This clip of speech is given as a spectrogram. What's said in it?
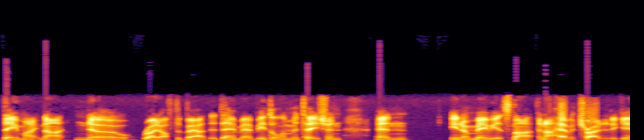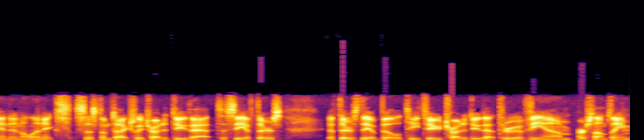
they might not know right off the bat that that might be the limitation. And you know maybe it's not. And I haven't tried it again in a Linux system to actually try to do that to see if there's if there's the ability to try to do that through a VM or something.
